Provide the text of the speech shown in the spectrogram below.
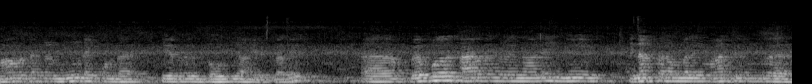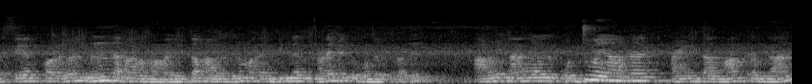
மாவட்டங்கள் மூன்றை கொண்ட தேர்தல் தொகுதியாக இருக்கிறது. வெவ்வேறு காரணங்களினாலே இங்கு இனப்பரம்பலை மாற்றுகின்ற செயற்பாடுகள் நீண்ட காலமாக யுத்த காலத்திலும் அதன் பின்னர் நடைபெற்றுக் கொண்டிருக்கிறது. ஆகவே நாங்கள் ஒற்றுமையாக பயணித்தால் மாத்திரம்தான்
